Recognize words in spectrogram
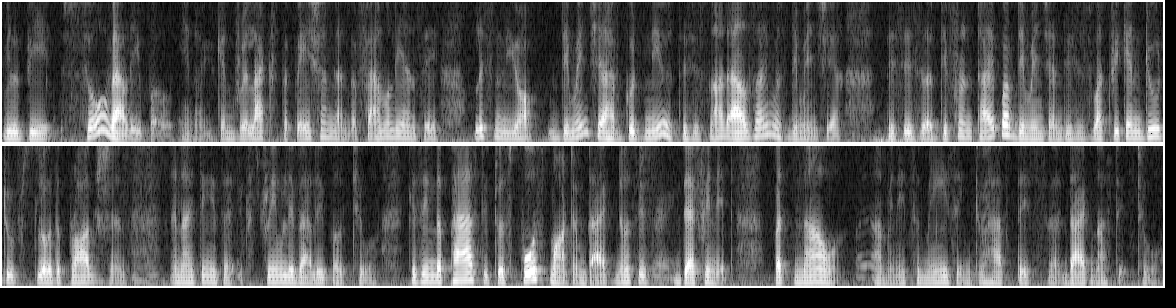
will be so valuable. You know, you can relax the patient and the family and say, listen, your dementia, I have good news. This is not Alzheimer's dementia. This is a different type of dementia and this is what we can do to slow the progression. Mm -hmm. And I think it's an extremely valuable tool. Because in the past it was postmortem diagnosis right. definite. But now, I mean, it's amazing to have this uh, diagnostic tool.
